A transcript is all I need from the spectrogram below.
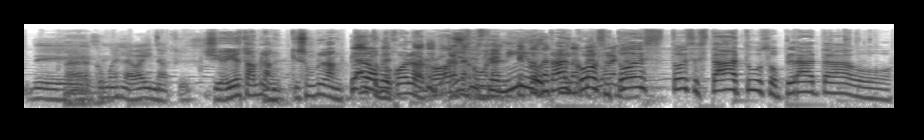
De Ah, cómo es la vaina, pues. Si ahí están blanquitos, son blanquitos, Claro, pues, mejor la con tal cosa. Todo es, todo es estatus, o plata, o,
